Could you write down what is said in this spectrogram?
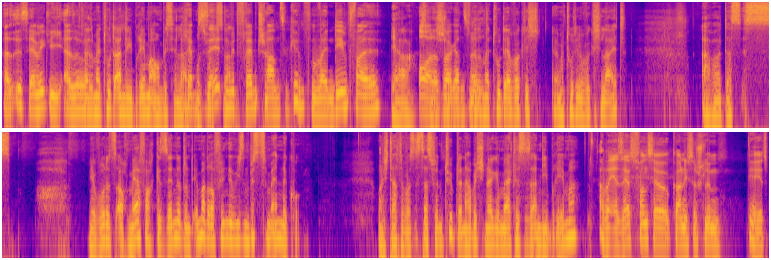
Das ist ja wirklich, also, also mir tut Andi Bremer auch ein bisschen leid. ich habe selten mit Fremdscham zu kämpfen, weil in dem Fall, Ja. Oh, das war ganz Also wild. mir tut er wirklich, äh, mir tut ihm wirklich leid. Aber das ist, oh, mir wurde es auch mehrfach gesendet und immer darauf hingewiesen, bis zum Ende gucken. Und ich dachte, was ist das für ein Typ? Dann habe ich schnell gemerkt, es ist Andi Bremer. aber er selbst fand es ja gar nicht so schlimm, wie er jetzt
